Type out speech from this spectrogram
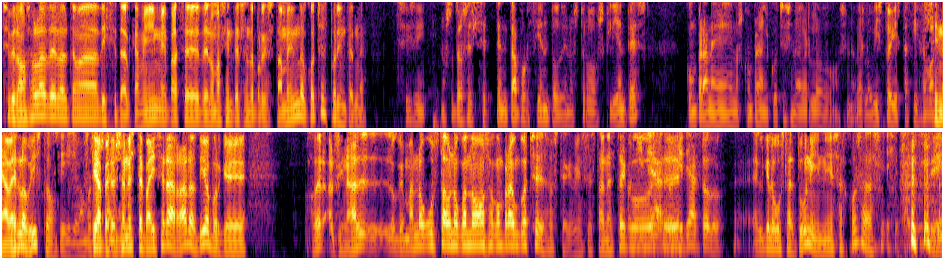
Sí, pero vamos a hablar del tema digital, que a mí me parece de lo más interesante porque se están vendiendo coches por internet. Sí, sí. Nosotros el 70% de nuestros clientes compran eh, nos compran el coche sin haberlo sin haberlo visto y esta cifra va Sin haberlo visto. Sí, llevamos Hostia, pero años. eso en este país era raro, tío, porque... Joder, al final lo que más nos gusta a uno cuando vamos a comprar un coche es, hostia, que bien se está en este coche, toquitear todo. el que le gusta el tuning y esas cosas. Sí,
